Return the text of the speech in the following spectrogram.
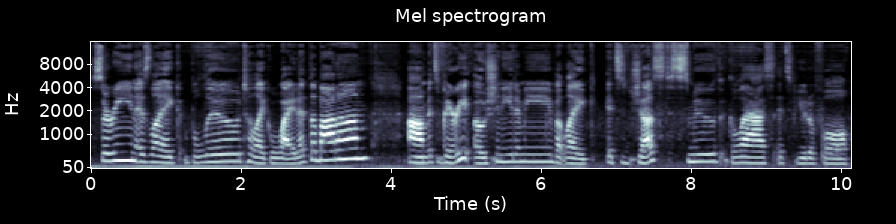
Serene is like blue to like white at the bottom. Um, it's very oceany to me, but like it's just smooth glass. It's beautiful.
